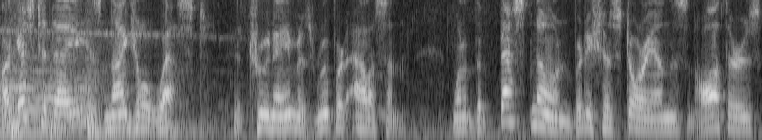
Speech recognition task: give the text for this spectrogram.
Our guest today is Nigel West. His true name is Rupert Allason, one of the best known British historians and authors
